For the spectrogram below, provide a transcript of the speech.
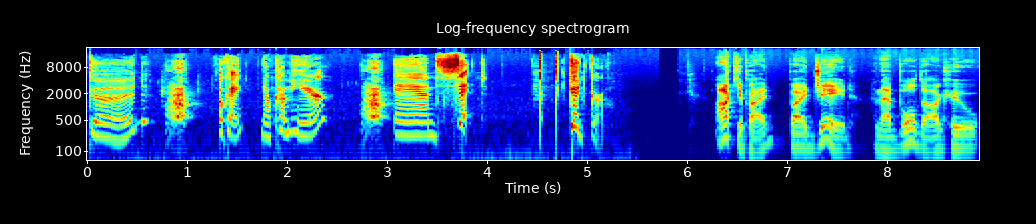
Good. Okay, now come here and sit. Good girl. Occupied by Jade and that bulldog who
